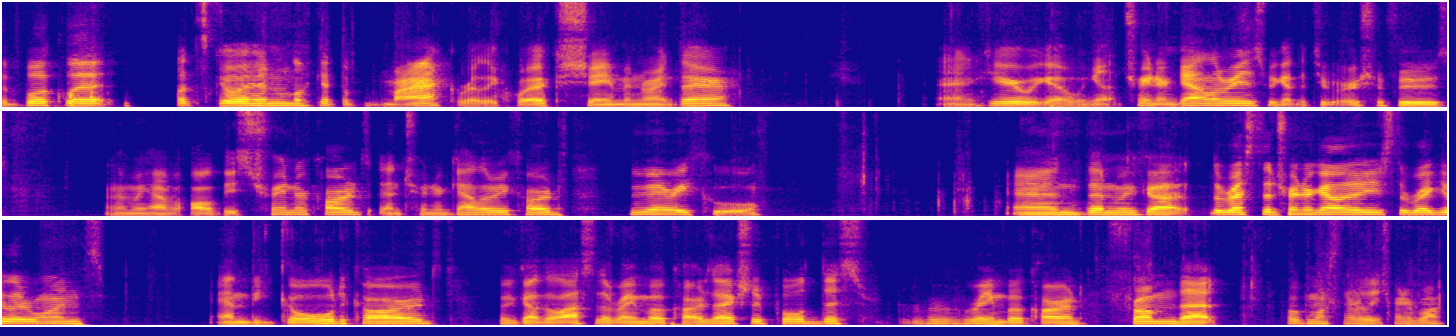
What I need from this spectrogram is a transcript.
The booklet. Let's go ahead and look at the back really quick. Shaymin right there. And here we go. We got trainer galleries. We got the two Urshifus. And we have all these trainer cards and trainer gallery cards. Very cool. And then we've got the rest of the trainer galleries, the regular ones, and the gold cards. We've got the last of the rainbow cards. I actually pulled this rainbow card from that Pokemon Center Elite Trainer box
